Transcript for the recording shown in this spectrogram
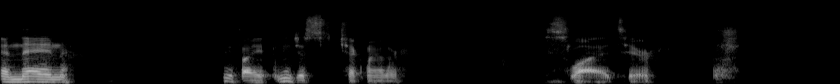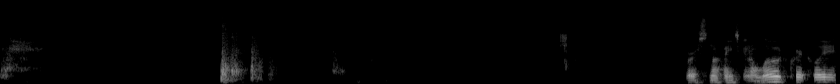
and then if I, let me just check my other slides here. Of course, nothing's going to load quickly.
